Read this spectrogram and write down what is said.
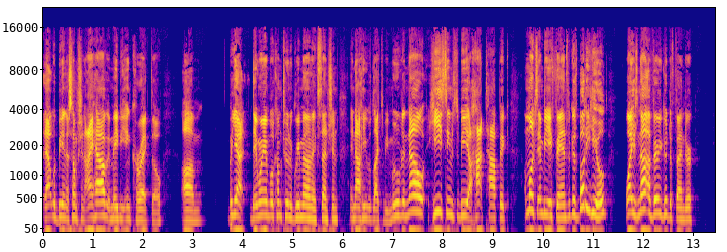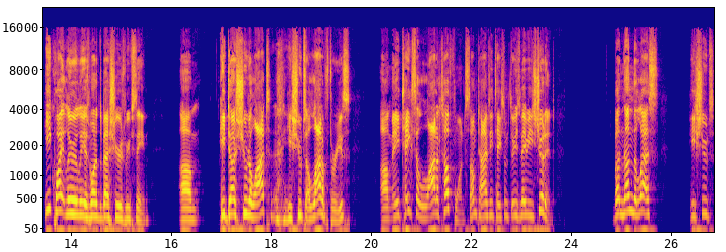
that would be an assumption I have. It may be incorrect though. Um, but yeah, they weren't able to come to an agreement on an extension, and now he would like to be moved. And now he seems to be a hot topic amongst NBA fans because Buddy Hield, while he's not a very good defender, he quite literally is one of the best shooters we've seen. Um, he does shoot a lot. he shoots a lot of threes, um, and he takes a lot of tough ones. Sometimes he takes some threes, maybe he shouldn't. But nonetheless, he shoots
